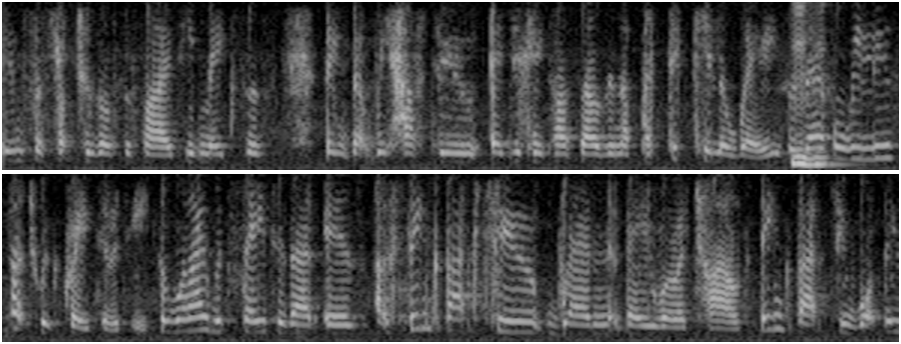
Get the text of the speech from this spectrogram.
infrastructures of society makes us think that we have to educate ourselves in a particular way. So mm-hmm. therefore, we lose touch with creativity. So what I would say to that is, uh, think back to when they were a child. Think back to what they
